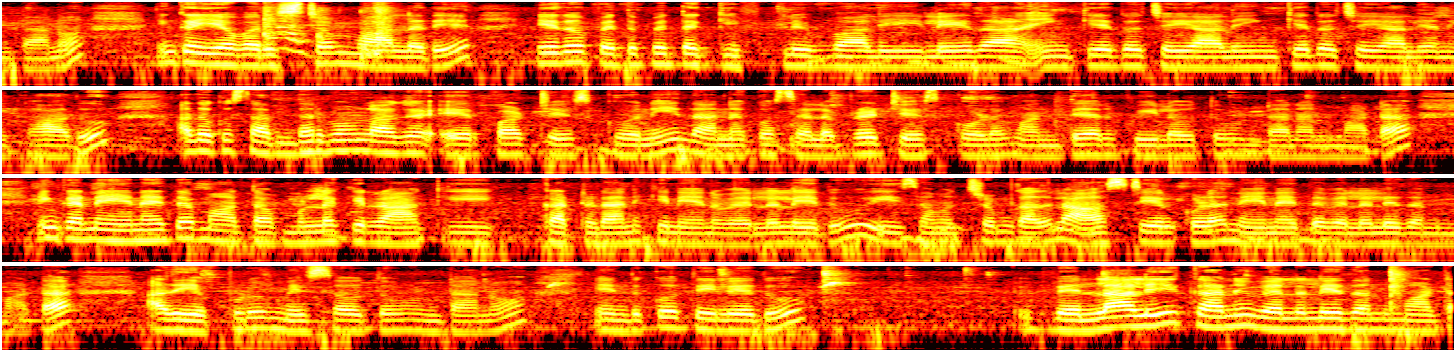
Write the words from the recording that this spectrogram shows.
ఉంటాను. ఇంకా ఎవరిష్టం వాళ్ళది. ఏదో పెద్ద పెద్ద గిఫ్ట్లు ఇవ్వాలి లేదా ఇంకేదో చేయాలి ఇంకేదో చేయాలి అని కాదు. అదొక సందర్భం లాగా ఏర్పాటు చేసుకొని దాన్ని ఒక సెలబ్రేట్ చేసుకోవడం అంతే అని ఫీల్ అవుతూ ఉంటానన్నమాట. ఇంకా నేనైతే మా తమ్ముళ్ళకి రాఖీ కట్టడానికి నేను వెళ్ళలేదు. ఈ సంవత్సరం కాదు లాస్ట్ ఇయర్ కూడా నేనైతే వెళ్ళలేదన్నమాట. అది ఎప్పుడు మిస్ అవుతూ ఉంటాను. ఎందుకో తెలియదు. వెళ్ళాలి కానీ వెళ్ళలేదన్నమాట.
